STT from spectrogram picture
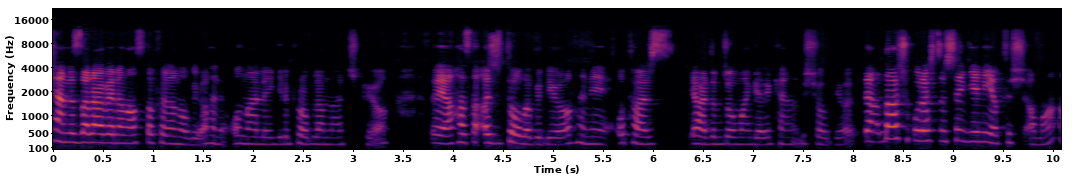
kendine zarar veren hasta falan oluyor. Hani onlarla ilgili problemler çıkıyor. Veya hasta acite olabiliyor. Hani o tarz yardımcı olman gereken bir şey oluyor. Daha, çok uğraştığın şey yeni yatış ama.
